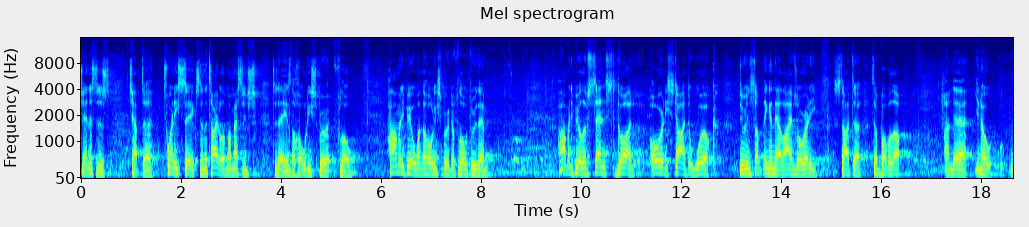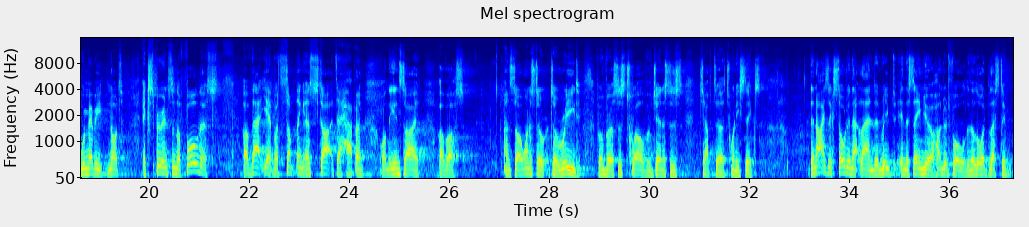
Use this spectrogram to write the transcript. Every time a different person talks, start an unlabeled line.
Genesis chapter 26, and the title of my message today is The Holy Spirit Flow. How many people want the Holy Spirit to flow through them? How many people have sensed God already start to work, doing something in their lives already, start to, to bubble up? And, uh, you know, we're maybe not experiencing the fullness of that yet, but something has started to happen on the inside of us. And so I want us to, to read from verses 12 of Genesis chapter 26. Then Isaac sowed in that land and reaped in the same year a hundredfold, and the Lord blessed him.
